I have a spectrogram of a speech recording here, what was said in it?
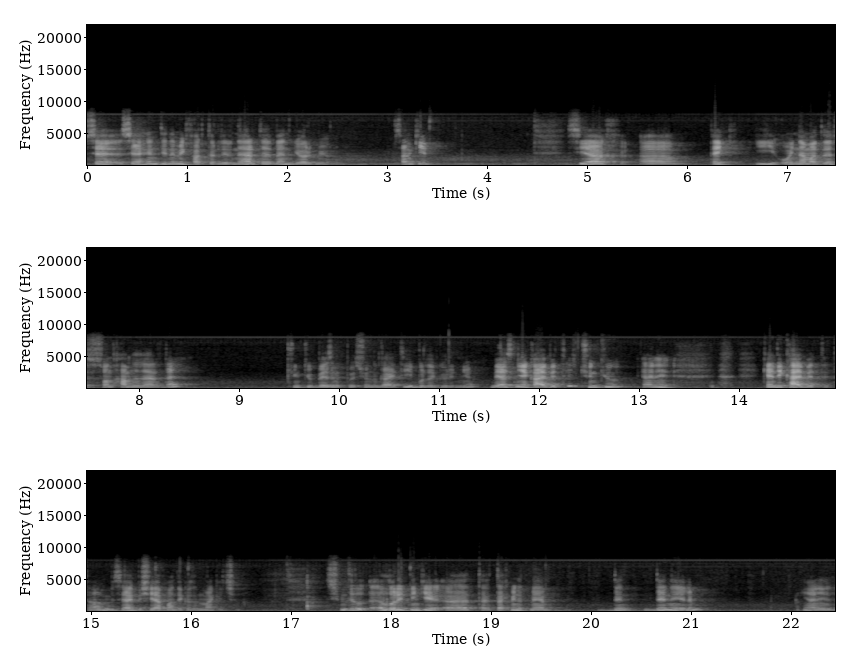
si- siyahın dinamik faktörleri nerede ben görmüyorum. Sanki siyah e, pek iyi oynamadı son hamlelerde. Çünkü beyazın pozisyonu gayet iyi burada görünüyor. Beyaz niye kaybetti? Çünkü yani kendi kaybetti. Tamam mı? Siyah bir şey yapmadı kazanmak için. Şimdi elo ratingi e, ta- tahmin etmeye den- deneyelim. Yani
